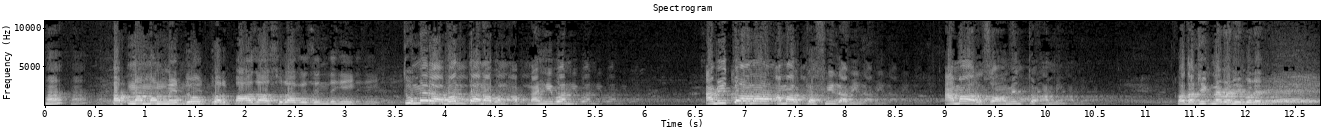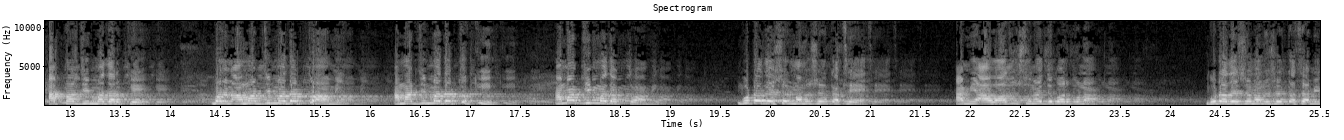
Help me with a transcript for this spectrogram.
হ্যাঁ? আপনার মন মে ডুব কর পাজা সুরাগে জিন্দগি। তুমের আপনা আমি তো আমার আমার কফিল আমি। আমার জমিন তো আমি। কথা ঠিক না ব্যাঠি বলেন? আপনার জিম্মাদার কে? বলেন, আমার জিম্মাদার তো আমি। আমার জিম্মাদার তো কি? আমার জিম্মাদার তো আমি। গোটা দেশের মানুষের কাছে আমি আওয়াজও শোনাইতে পারব না। গোটা দেশের মানুষের কাছে আমি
